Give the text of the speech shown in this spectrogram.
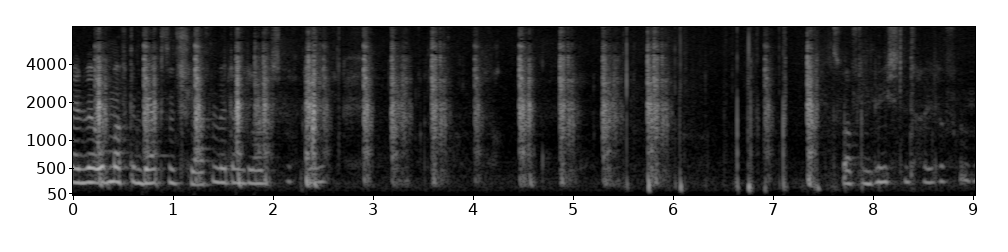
Wenn wir oben auf dem Berg sind, schlafen wir dann, glaube ich, noch gleich. Das war auf dem höchsten Teil davon.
